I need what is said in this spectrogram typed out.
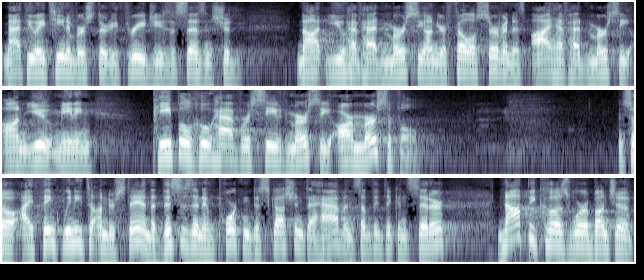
Matthew 18 and verse 33, Jesus says, And should not you have had mercy on your fellow servant as I have had mercy on you? Meaning, people who have received mercy are merciful. And so I think we need to understand that this is an important discussion to have and something to consider, not because we're a bunch of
